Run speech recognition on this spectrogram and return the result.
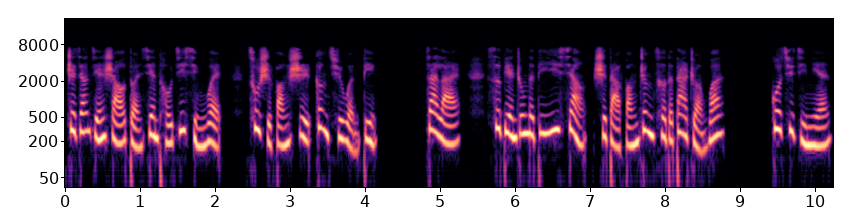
这将减少短线投机行为，促使房市更趋稳定。再来，四变中的第一项是打房政策的大转弯。过去几年，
